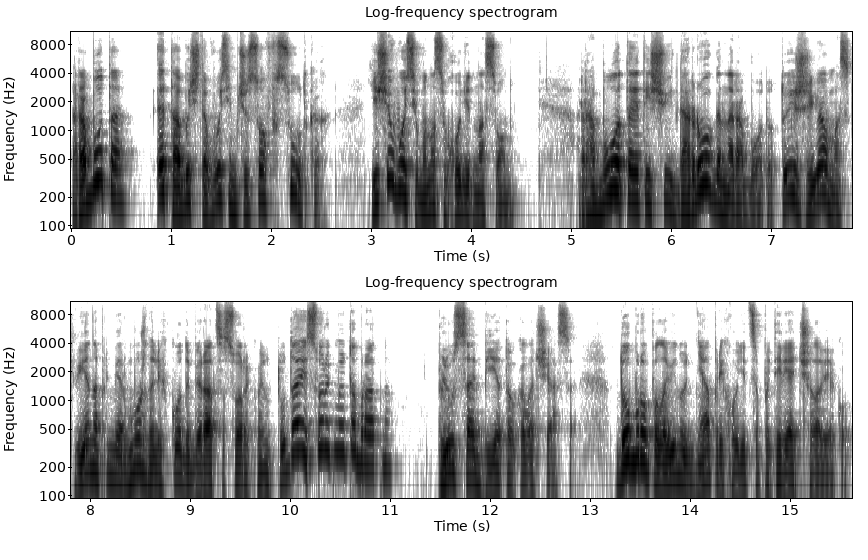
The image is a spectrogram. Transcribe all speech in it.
Работа – это обычно 8 часов в сутках, еще 8 у нас уходит на сон. Работа – это еще и дорога на работу, то есть живя в Москве, например, можно легко добираться 40 минут туда и 40 минут обратно плюс обед около часа. Добрую половину дня приходится потерять человеку.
